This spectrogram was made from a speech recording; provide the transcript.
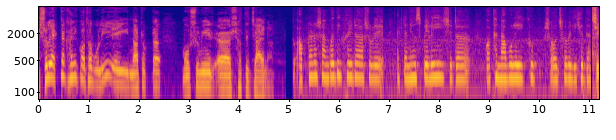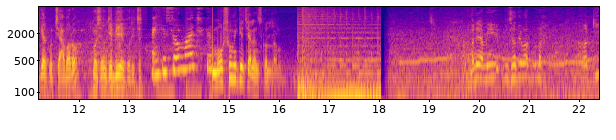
আসলে একটা খালি কথা বলি এই নাটকটা মৌসুমীর সাথে যায় না। তো আপনারা সাংবাদিক ভাইরা আসলে একটা নিউজ পেলেই সেটা কথা না বলেই খুব সহজভাবে লিখে দেন। স্বীকার করছি আবারও মৌসুমীকে বিয়ে করেছে। থ্যাংক ইউ সো মাচ মৌসুমীকে চ্যালেঞ্জ করলাম। মানে আমি বুঝাতে পারব না আমার কি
